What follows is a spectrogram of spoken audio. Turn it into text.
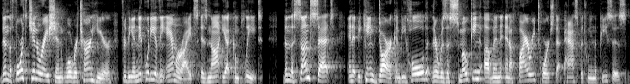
Then the fourth generation will return here, for the iniquity of the Amorites is not yet complete. Then the sun set, and it became dark, and behold, there was a smoking oven and a fiery torch that passed between the pieces.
